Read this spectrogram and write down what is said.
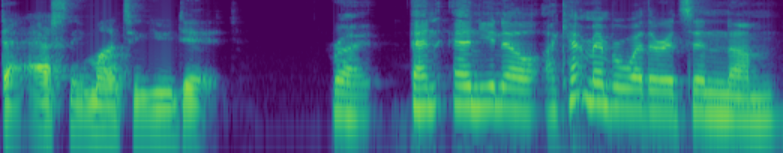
that Ashley Montagu did. Right. And and you know, I can't remember whether it's in um,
